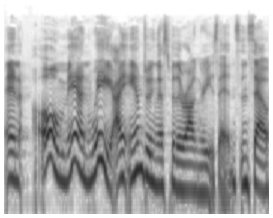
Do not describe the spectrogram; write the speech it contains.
And oh man, wait, I am doing this for the wrong reasons. And so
